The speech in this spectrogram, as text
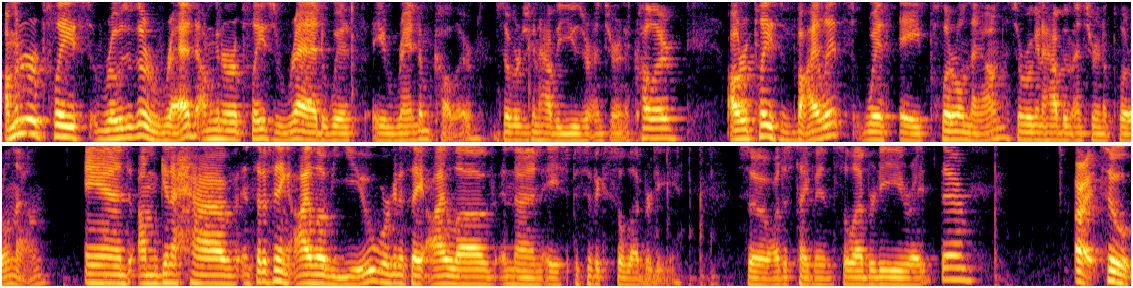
I'm going to replace roses are red. I'm going to replace red with a random color. So we're just going to have the user enter in a color. I'll replace violets with a plural noun. So we're going to have them enter in a plural noun. And I'm going to have, instead of saying I love you, we're going to say I love and then a specific celebrity. So I'll just type in celebrity right there. All right, so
